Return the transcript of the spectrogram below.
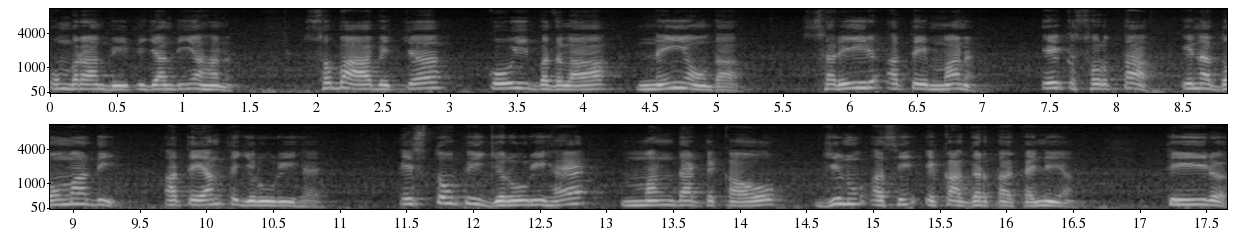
ਉਮਰਾਂ ਬੀਤ ਜਾਂਦੀਆਂ ਹਨ। ਸੁਭਾਅ ਵਿੱਚ ਕੋਈ ਬਦਲਾਅ ਨਹੀਂ ਆਉਂਦਾ। ਸਰੀਰ ਅਤੇ ਮਨ ਇੱਕ ਸੁਰਤਾ ਇਹਨਾਂ ਦੋਵਾਂ ਦੀ ਅਤਿਅੰਤ ਜ਼ਰੂਰੀ ਹੈ। ਇਸ ਤੋਂ ਵੀ ਜ਼ਰੂਰੀ ਹੈ ਮਨ ਦਾ ਟਿਕਾਓ, ਜਿਹਨੂੰ ਅਸੀਂ ਇਕਾਗਰਤਾ ਕਹਿੰਦੇ ਆ ਤੀਰ,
